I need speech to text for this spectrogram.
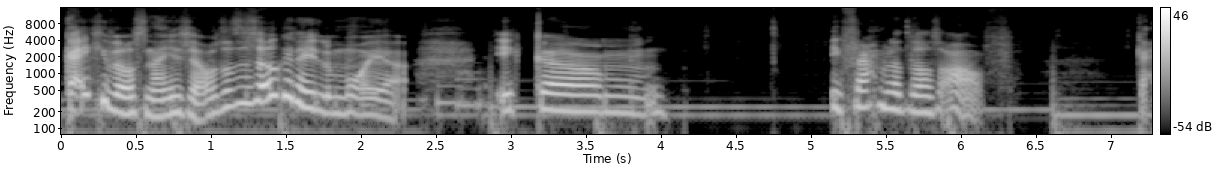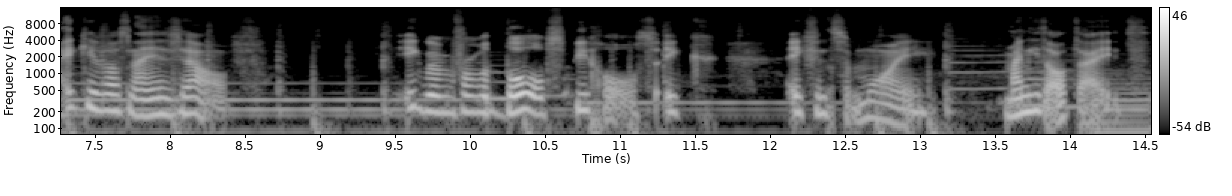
Kijk je wel eens naar jezelf? Dat is ook een hele mooie. Ik, um, ik vraag me dat wel eens af. Kijk je wel eens naar jezelf? Ik ben bijvoorbeeld dol op spiegels. Ik, ik vind ze mooi. Maar niet altijd.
